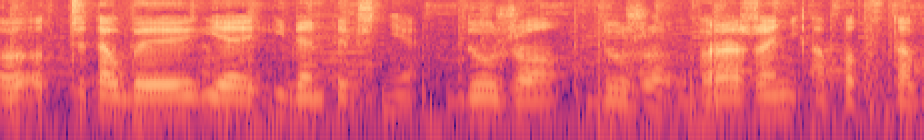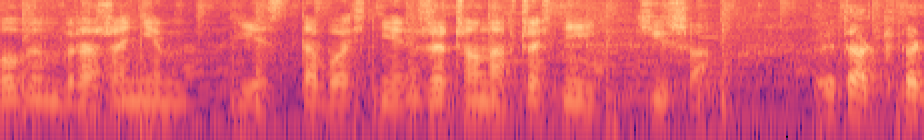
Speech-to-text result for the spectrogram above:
odczytałby je identycznie. Dużo, dużo wrażeń, a podstawowym wrażeniem jest ta właśnie rzeczona wcześniej cisza. Tak, tak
